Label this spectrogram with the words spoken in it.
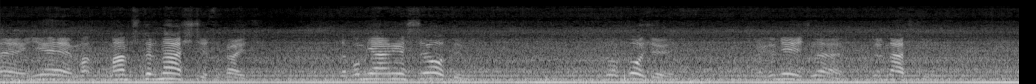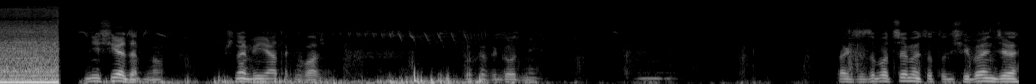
Ej, nie, ma, mam 14, słuchajcie. Zapomniałem jeszcze o tym. To w wozie. Także nie jest źle. 14. Niż jeden, no. Przynajmniej ja tak uważam. Trochę wygodniej. Także zobaczymy co to dzisiaj będzie.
